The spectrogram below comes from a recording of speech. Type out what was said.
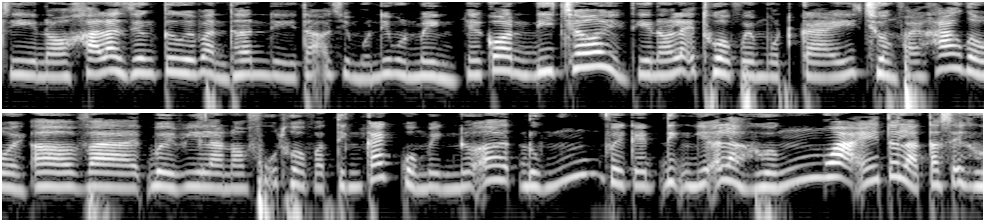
thì nó khá là riêng tư với bản thân thì tao chỉ muốn đi một mình. Thế còn đi chơi thì nó lại thuộc về một cái trường phái khác rồi. À, và bởi vì là nó phụ thuộc vào tính cách của mình nữa đúng với cái định nghĩa là hướng ngoại ấy, tức là tao sẽ hướng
